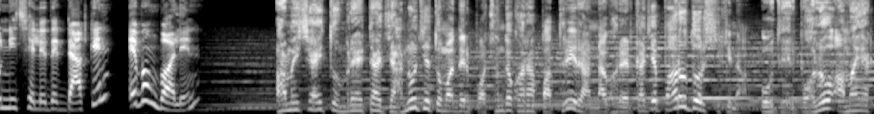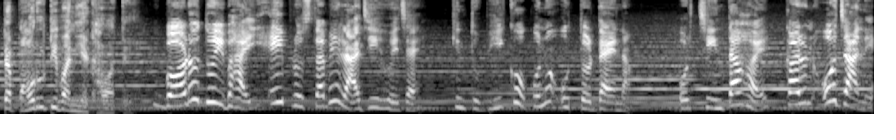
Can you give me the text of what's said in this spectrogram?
উনি ছেলেদের ডাকেন এবং বলেন আমি চাই তোমরা এটা জানো যে তোমাদের পছন্দ করা পাত্রী রান্নাঘরের কাজে পারদর্শী কিনা। ওদের বলো আমায় একটা পাউরুটি বানিয়ে খাওয়াতে। বড় দুই ভাই এই প্রস্তাবে রাজি হয়ে যায় কিন্তু ভিকো কোনো উত্তর দেয় না। ওর চিন্তা হয় কারণ ও জানে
